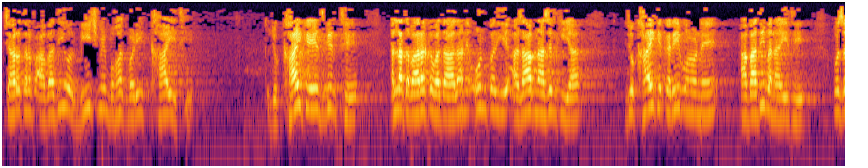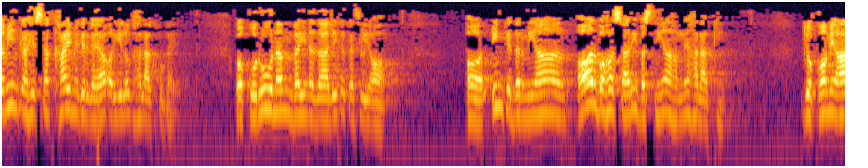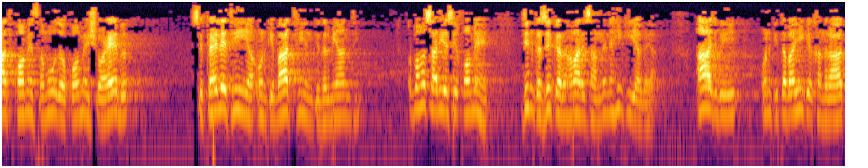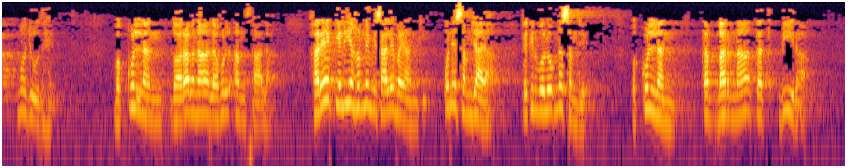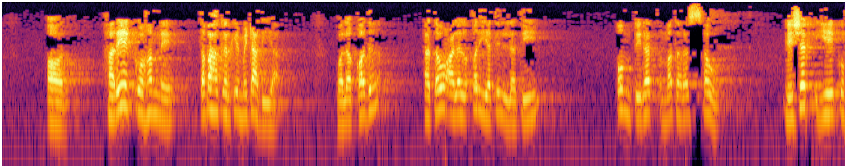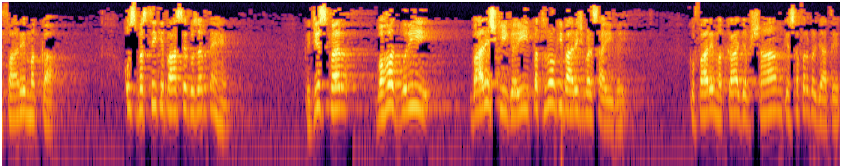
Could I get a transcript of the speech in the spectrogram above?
چاروں طرف آبادی اور بیچ میں بہت بڑی کھائی تھی۔ تو جو کھائی کے ارد گرد تھے، اللہ تبارک و تعالی نے ان پر یہ عذاب نازل کیا۔ جو کھائی کے قریب انہوں نے آبادی بنائی تھی، وہ زمین کا حصہ کھائی میں گر گیا اور یہ لوگ ہلاک ہو گئے۔ وہ قرونم بئی نظالی کا کسی اور اور ان کے درمیان اور بہت ساری بستیاں ہم نے ہلاک کی جو قوم آت قوم سمود اور قوم شعیب سے پہلے تھیں یا ان کے بعد تھیں، ان کے درمیان تھیں۔ اور بہت ساری ایسی قومیں ہیں جن کا ذکر ہمارے سامنے نہیں کیا گیا۔ آج بھی ان کی تباہی کے خندرات موجود ہیں۔ وہ کلن دوربنا لہل امسالہ ہر ایک کے لیے ہم نے مثالیں بیان کی، انہیں سمجھایا۔ لیکن وہ لوگ نہ سمجھے۔ وہ کلن تبر نہ تتبیرا اور ہر ایک کو ہم نے تباہ کر کے مٹا دیا۔ ولقد اتو القریت التی ام ترت مترسو بے شک یہ کفار مکہ اس بستی کے پاس سے گزرتے ہیں کہ جس پر بہت بری بارش کی گئی، پتھروں کی بارش برسائی گئی۔ کفار مکہ جب شام کے سفر پر جاتے،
